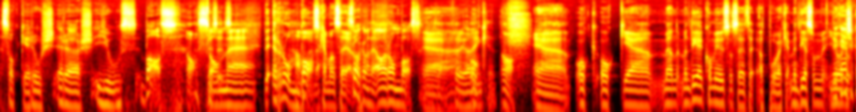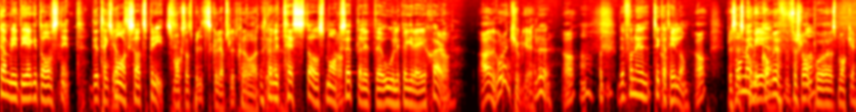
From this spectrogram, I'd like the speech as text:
sockerrörsjuicebas. Ja, som, precis. eh, Det är rombas hamnade. kan man säga. Så då. kan man säga, ja rombas. Eh, för att göra och, enkelt. Ja, eh, och, och, eh, men, men det kommer ju så att, säga att påverka. Men det som Det kanske kan bli ett eget avsnitt. det Smaksatt sprit. smaksatt sprit skulle absolut kunna vara ett... Då kan vi eh, testa och smaksätta lite olika grejer själv. Ja. Ja, det vore en kul grej. Eller hur? Ja. Ja, det får ni tycka till om. Ja, precis. Kom med Kom, med förslag Ja. på smaker.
